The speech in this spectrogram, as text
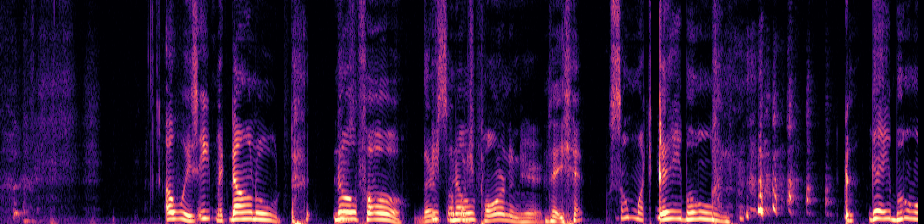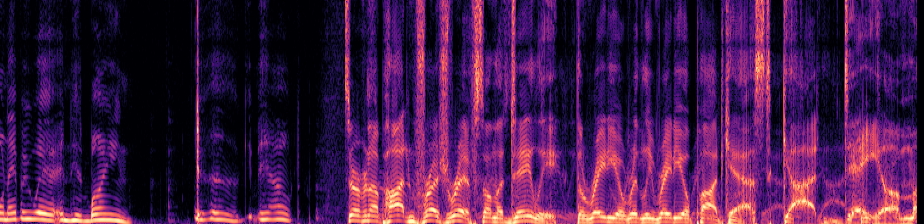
Always eat McDonald's. No pho. There's Eat so no much porn in here. Yeah, so much gay porn. gay porn everywhere in his brain. Ugh, get me out. Serving up hot and fresh riffs on the daily, the Radio Ridley Radio podcast. God damn.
